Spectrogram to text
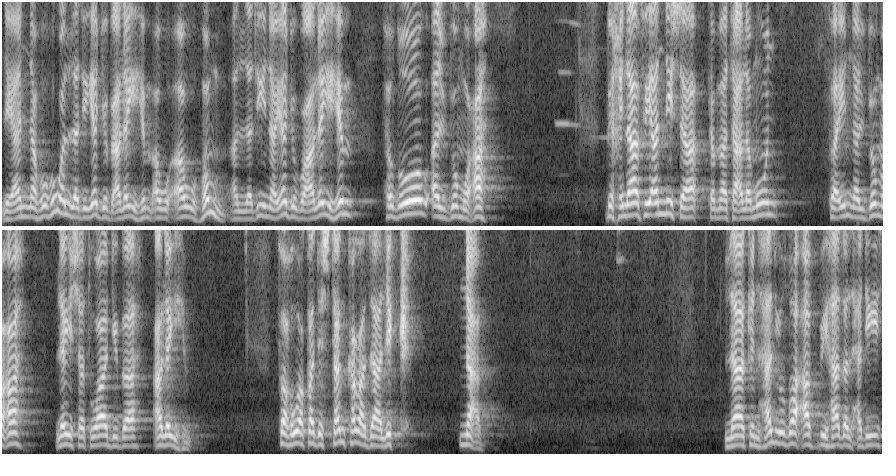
لأنه هو الذي يجب عليهم أو أو هم الذين يجب عليهم حضور الجمعة. بخلاف النساء كما تعلمون فإن الجمعة ليست واجبة عليهم فهو قد استنكر ذلك. نعم. لكن هل يضعف بهذا الحديث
